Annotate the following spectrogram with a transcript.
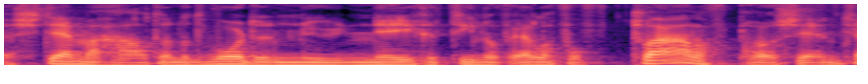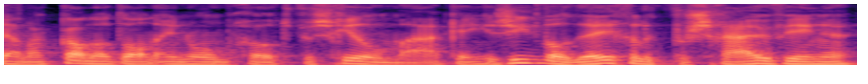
stemmen haalt. En dat worden nu 19 of 11 of 12 procent. Ja, dan kan dat dan een enorm groot verschil maken. En je ziet wel degelijk verschuivingen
